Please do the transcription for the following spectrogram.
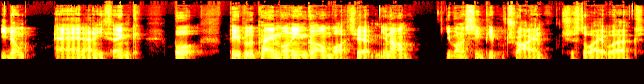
You don't earn anything. But people who pay money and go and watch it, you know, you want to see people trying. It's just the way it works.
